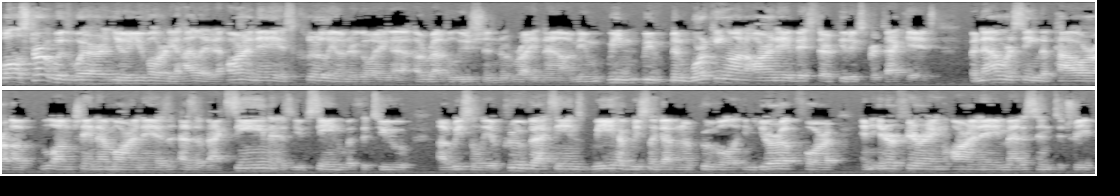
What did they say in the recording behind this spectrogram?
Well, I'll start with where you know you've already highlighted. RNA is clearly undergoing a, a revolution right now. I mean, we we've been working on RNA-based therapeutics for decades, but now we're seeing the power of long-chain mRNA as, as a vaccine, as you've seen with the two uh, recently approved vaccines. We have recently gotten approval in Europe for an interfering RNA medicine to treat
